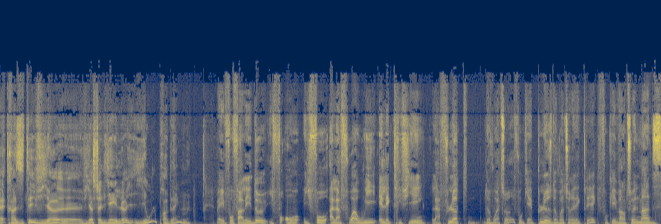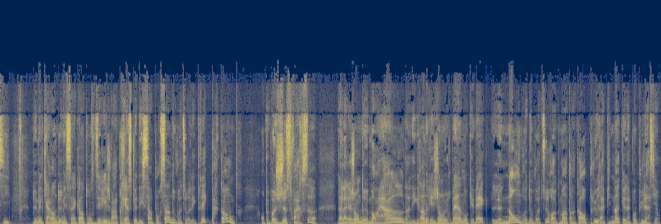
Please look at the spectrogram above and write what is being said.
euh, transiter via, euh, via ce lien-là, il est où le problème? Ben, il faut faire les deux. Il faut, il faut à la fois, oui, électrifier la flotte de voitures. Il faut qu'il y ait plus de voitures électriques. Il faut qu'éventuellement, d'ici 2040-2050, on se dirige vers presque des 100% de voitures électriques. Par contre, on peut pas juste faire ça. Dans la région de Montréal, dans les grandes régions urbaines au Québec, le nombre de voitures augmente encore plus rapidement que la population.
